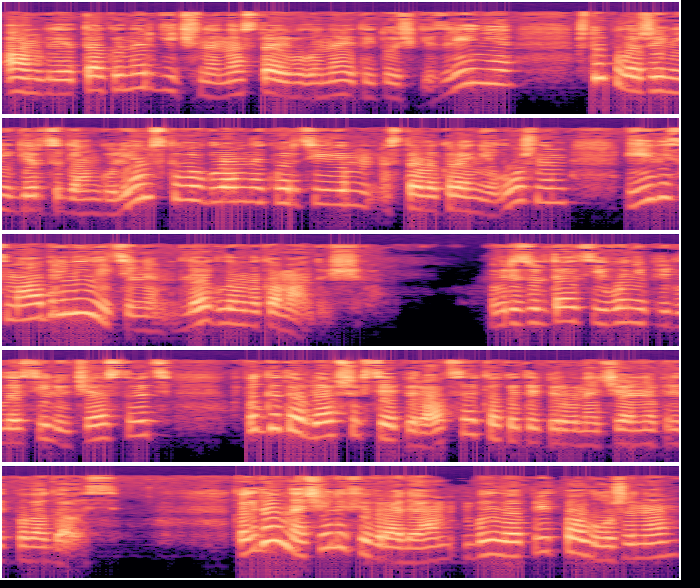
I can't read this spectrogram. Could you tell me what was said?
Англия так энергично настаивала на этой точке зрения, что положение герцога Ангулемского в главной квартире стало крайне ложным и весьма обременительным для главнокомандующего. В результате его не пригласили участвовать в подготовлявшихся операциях, как это первоначально предполагалось. Когда в начале февраля было предположено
